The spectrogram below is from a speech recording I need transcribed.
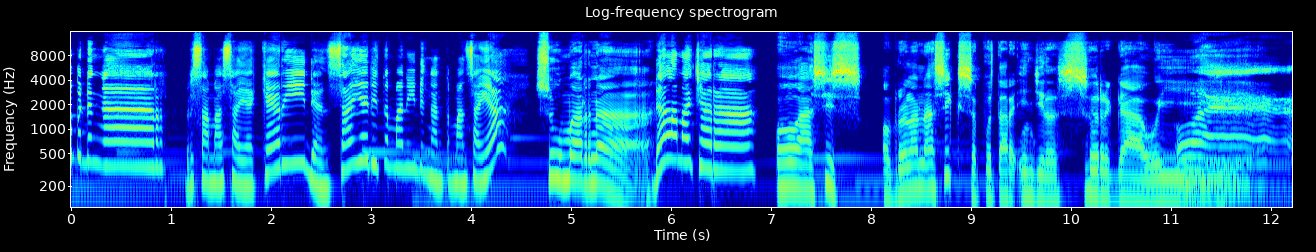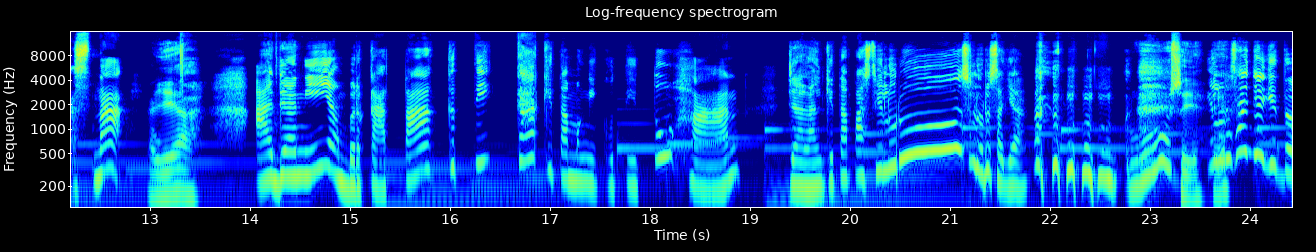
Halo pendengar, bersama saya Carrie dan saya ditemani dengan teman saya Sumarna. dalam acara Oasis, obrolan asik seputar Injil Surgawi. Wes. Nah, Iya, ada nih yang berkata ketika kita mengikuti Tuhan, jalan kita pasti lurus, lurus saja. lurus ya. lurus saja gitu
